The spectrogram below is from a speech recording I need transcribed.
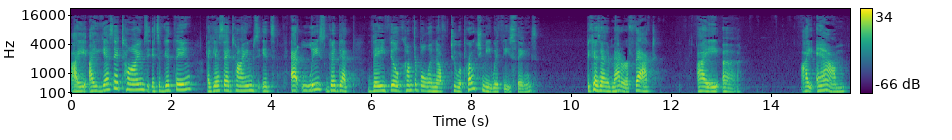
I I guess at times it's a good thing. I guess at times it's at least good that they feel comfortable enough to approach me with these things. Because as a matter of fact, I uh, I am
